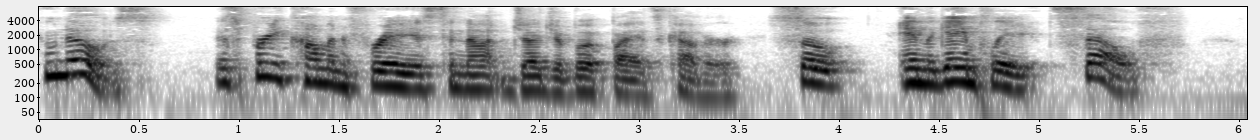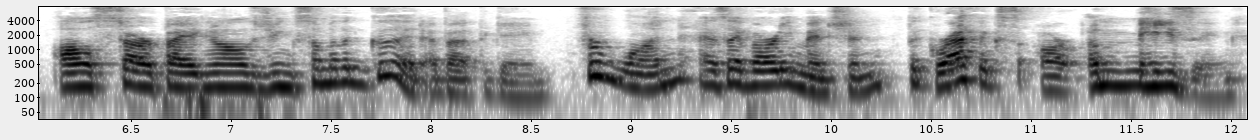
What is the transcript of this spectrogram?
Who knows? It's a pretty common phrase to not judge a book by its cover. So in the gameplay itself, I'll start by acknowledging some of the good about the game. For one, as I've already mentioned, the graphics are amazing.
